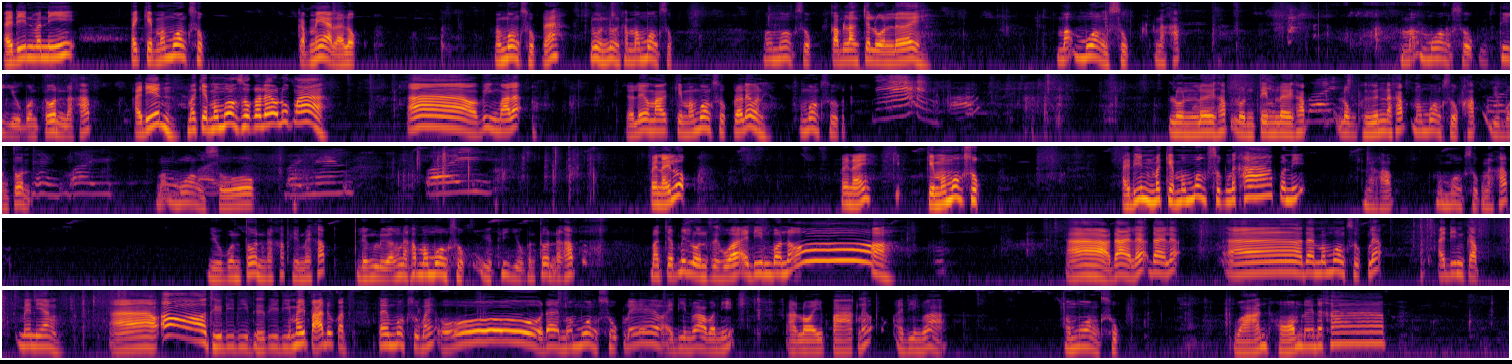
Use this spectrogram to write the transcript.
ไอดินวันนี้ไปเก็บมะม่วงสุกกับแม่เหรอลูกมะม่วงสุกนะนู่นนู่นครับมะม่วงสุกมะม่วงสุกกำลังจะหล่นเลยมะม่วงสุกนะครับมะม่วงสุกที่อยู่บนต้นนะครับ ไอดินมาเก็บมะม่วงสุกเร็วลูกมาอ้าววิ่งมาแล้วเดี๋ยวเร็วมาเก็บมะม่วงสุกเร็วนี่มะม่วงสุก หล่นเลยครับ หล่นเต็มเลยครับ ลงพื้นนะครับมะม่วงสุกครับ อยู่บนต้นมะม่วงสุกไปไหนลูก ไปไหนเก็บเก็บมะม่วงสุกไอดินมาเก็บมะม่วงสุกนะครับวันนี้นะครับมะม่วงสุกนะครับ อยู่บนต้นนะครับ เห็นไหมครับ เหลืองๆนะครับมะม่วงสุกอยู่ที่อยู่บนต้นนะครับ มันจะไม่หล่นใส่หัวไอดินบอลเนาะ อ่าได้แล้วได้แล้วอ่าได้มะม่วงสุกแล้ว ไอดินกับแม่เนียงอ้าวอ๋อถือดีๆถือดีๆไม่ป๋าดูก่อนได้มะม่วงสุกไหมโอ้ได้มะม่วงสุกแล้ว ไอดินว่าวันนี้อร่อยปากแล้ว ไอดินว่ามะม่วงสุก หวานหอมเลยนะครับ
